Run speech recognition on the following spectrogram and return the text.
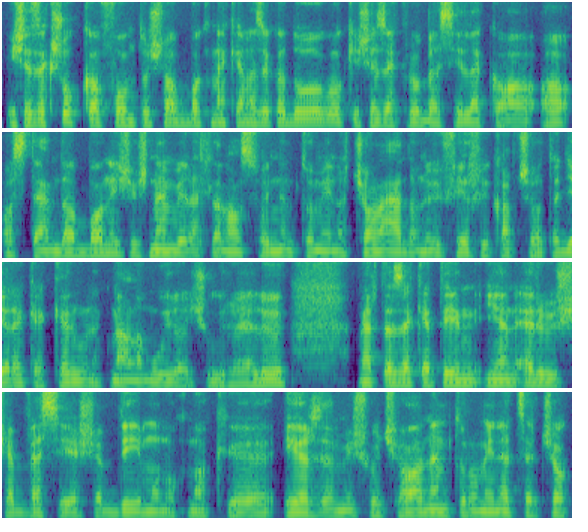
És ezek sokkal fontosabbak nekem ezek a dolgok, és ezekről beszélek a, a, a stand-upban is, és nem véletlen az, hogy nem tudom én, a család, a nő-férfi kapcsolat, a gyerekek kerülnek nálam újra és újra elő, mert ezeket én ilyen erősebb, veszélyesebb démonoknak érzem, és hogyha nem tudom én egyszer csak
